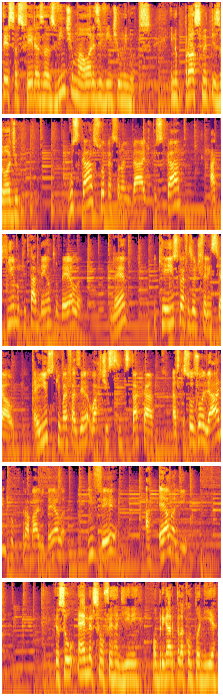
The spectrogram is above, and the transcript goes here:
terças-feiras às 21 horas e 21 minutos. E no próximo episódio buscar a sua personalidade, buscar aquilo que está dentro dela, né? E que é isso que vai fazer o diferencial. É isso que vai fazer o artista se destacar. As pessoas olharem para o trabalho dela e ver a, ela ali. Eu sou Emerson Ferrandini, obrigado pela companhia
